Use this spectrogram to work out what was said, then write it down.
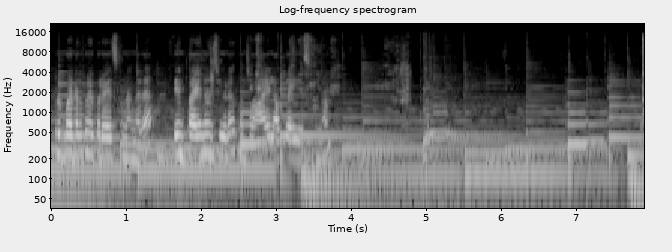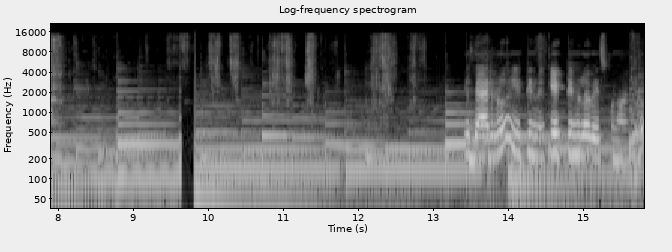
ఇప్పుడు బటర్ పేపర్ వేసుకున్నాం కదా దీనిపై నుంచి కూడా కొంచెం ఆయిల్ అప్లై చేసుకుందాం. ఈ బ్యాటర్ ఈ టిన్ కేక్ టిన్నులో వేసుకున్నాం ఇప్పుడు.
